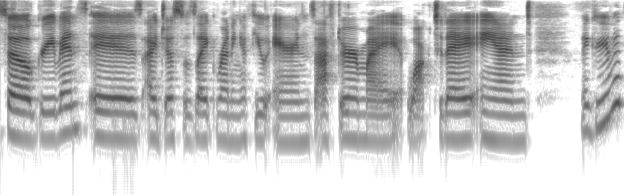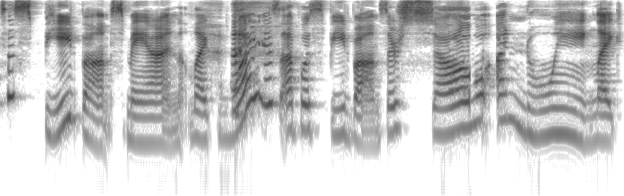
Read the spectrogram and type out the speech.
So grievance is I just was like running a few errands after my walk today and my grievance is speed bumps, man. Like what is up with speed bumps? They're so annoying. Like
